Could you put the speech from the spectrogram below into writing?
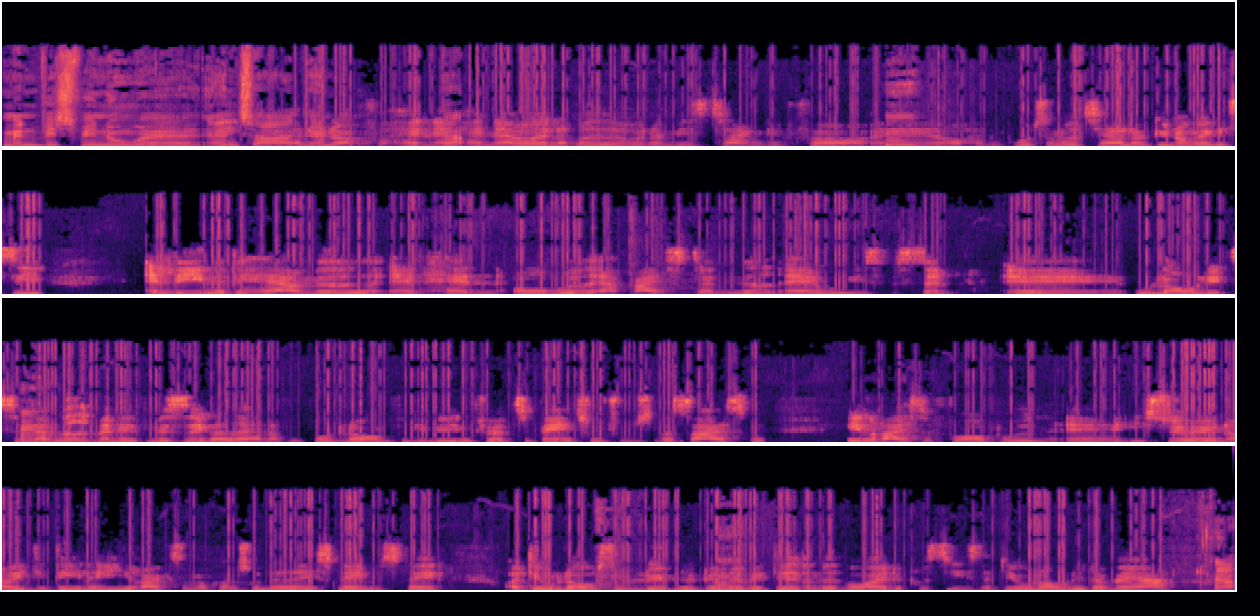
Men hvis vi nu øh, Det antager, gør at han jo han... nok, for han er, Ja. han er jo allerede under mistanke for øh, at have forbrudt sig mod terrorlovgivning. Man kan sige, alene det her med, at han overhovedet er rejst derned, er jo i sig selv øh, ulovligt. Så mm. der ved man ikke med sikkerhed, at han har forbrudt loven, fordi vi indførte tilbage i 2016 indrejseforbud øh, i Syrien og i de dele af Irak, som er kontrolleret af islamisk stat. Og det er jo lov, som løbende bliver revideret med, hvor er det præcis, at det er ulovligt at være. Ja.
